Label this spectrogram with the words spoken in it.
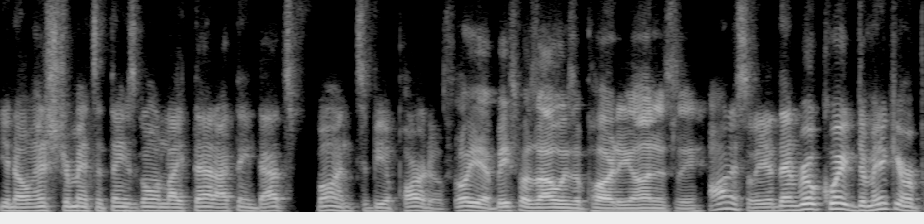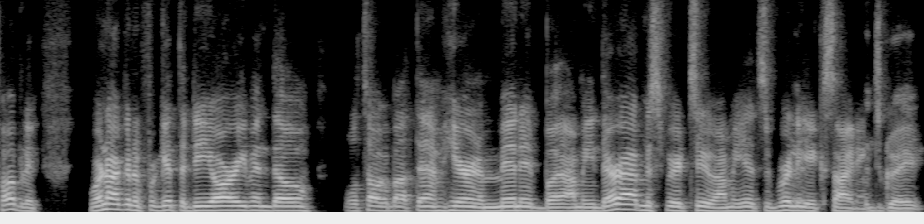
you know, instruments and things going like that, I think that's fun to be a part of. Oh yeah, baseball's always a party, honestly. Honestly, and then real quick, Dominican Republic, we're not going to forget the DR, even though we'll talk about them here in a minute. But I mean, their atmosphere too. I mean, it's really exciting. It's great.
